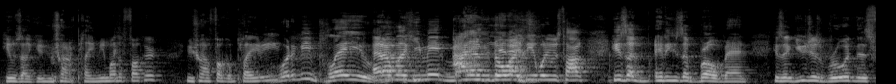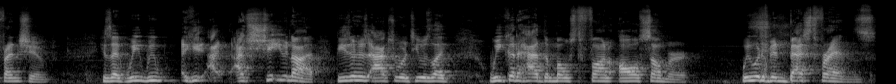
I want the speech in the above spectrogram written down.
He was like you, you trying to play me motherfucker? You trying to fucking play me? What did he play you? And I'm like, he made money. I have no idea what he was talking. He's like, and he's like, bro, man. He's like, you just ruined this friendship. He's like, we we. He, I, I shit you not. These are his actual words. He was like, we could have had the most fun all summer. We would have been best friends.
